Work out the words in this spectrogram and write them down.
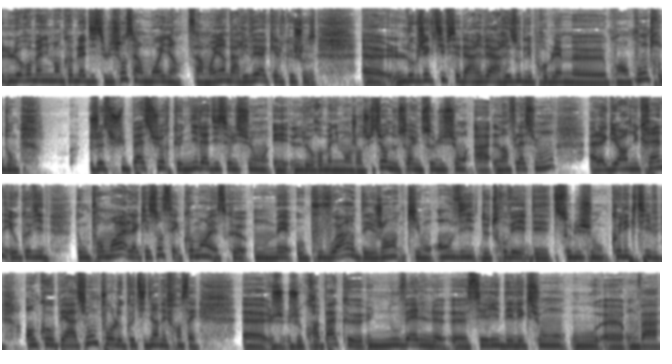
le remaniement comme la dissolution, c'est un moyen, c'est un moyen d'arriver à quelque chose. Euh, L'objectif, c'est d'arriver à résoudre les problèmes euh, qu'on rencontre. Donc je suis pas sûre que ni la dissolution et le remaniement, j'en suis sûre, ne soit une solution à l'inflation, à la guerre en Ukraine et au Covid. Donc pour moi, la question c'est comment est-ce qu'on met au pouvoir des gens qui ont envie de trouver des solutions collectives en coopération pour le quotidien des Français? Euh, je, je crois pas qu'une nouvelle euh, série d'élections où euh, on va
